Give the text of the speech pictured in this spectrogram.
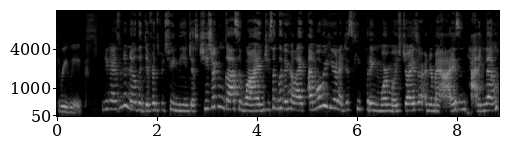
three weeks. You guys want to know the difference between me and Jess? She's drinking a glass of wine. She's like living her life. I'm over here and I just keep putting more moisturizer under my eyes and patting them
